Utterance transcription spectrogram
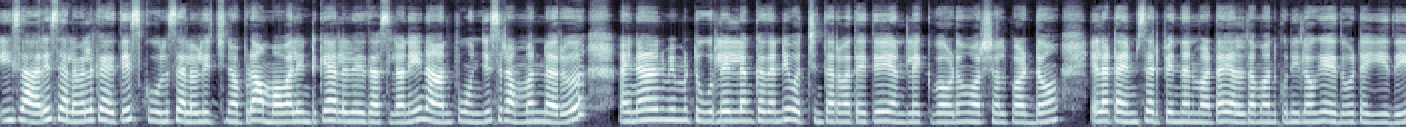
ఈసారి సెలవులకి అయితే స్కూల్ సెలవులు ఇచ్చినప్పుడు అమ్మ వాళ్ళ ఇంటికి వెళ్ళలేదు అసలు అని నాన్న ఫోన్ చేసి రమ్మన్నారు. అయినా మేము టూర్లో వెళ్ళాం కదండి. వచ్చిన తర్వాత అయితే ఎండలు ఎక్కువ అవడం వర్షాలు పడడం ఇలా టైం సరిపోయిందనమాట వెళ్దాం అనుకునేలాగా ఏదో ఒకటి అయ్యేది.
